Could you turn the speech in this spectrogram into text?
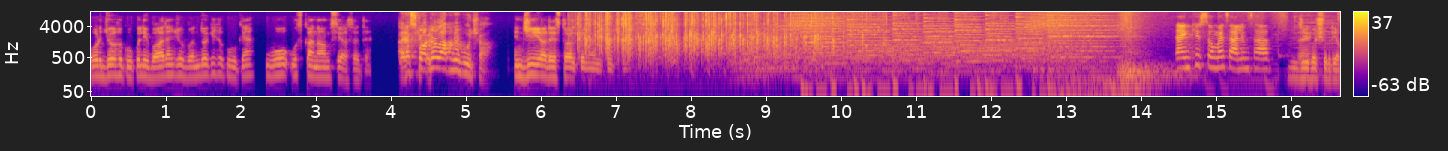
और जो हकूकुल इबाद हैं जो बंदों के हकूक हैं वो उसका नाम सियासत है। अरिस्टोटल आपने पूछा। जी और इस मैंने पूछा। Thank you so much Salim साहब। जी बहुत शुक्रिया।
